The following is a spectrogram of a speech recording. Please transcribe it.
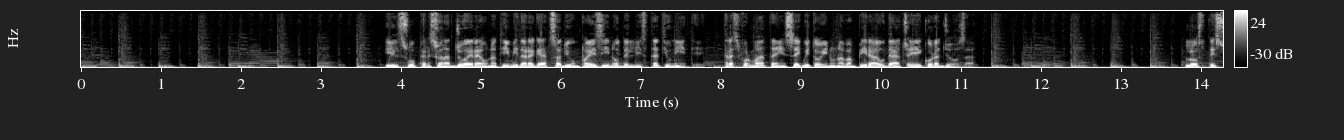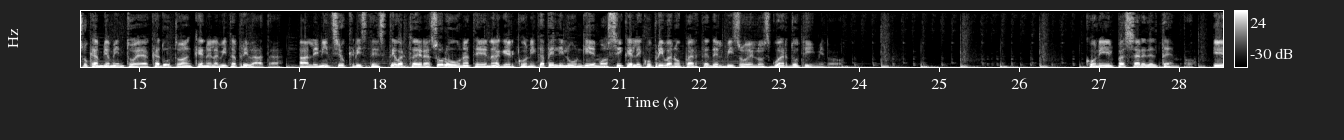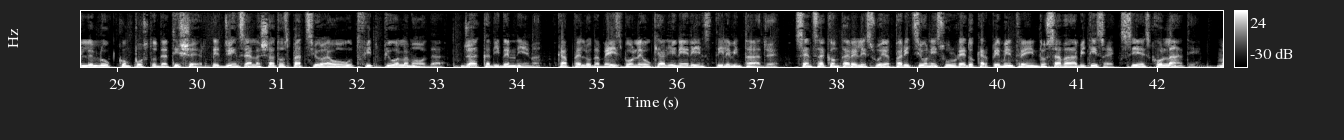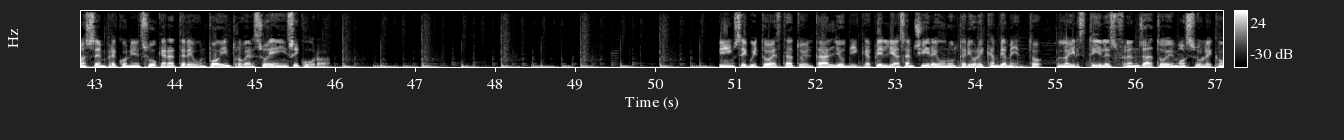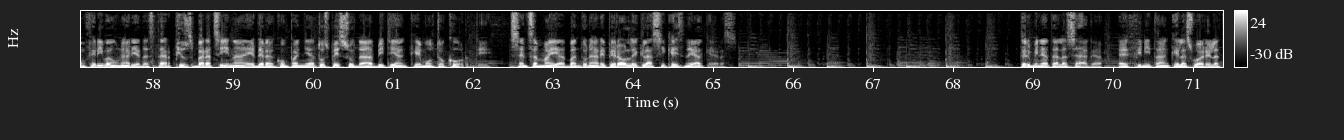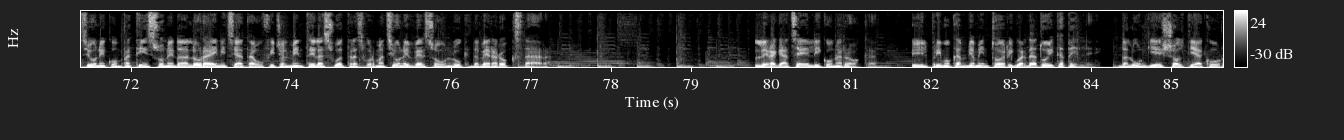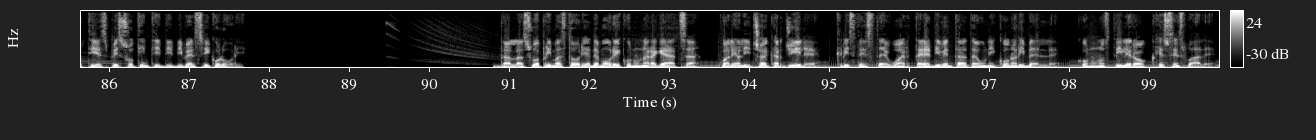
Il suo personaggio era una timida ragazza di un paesino degli Stati Uniti, trasformata in seguito in una vampira audace e coraggiosa. Lo stesso cambiamento è accaduto anche nella vita privata, all'inizio Kristen Stewart era solo una teenager con i capelli lunghi e mossi che le coprivano parte del viso e lo sguardo timido. Con il passare del tempo, il look composto da t-shirt e jeans ha lasciato spazio a outfit più alla moda, giacca di denim, cappello da baseball e occhiali neri in stile vintage, senza contare le sue apparizioni sul red carpet mentre indossava abiti sexy e scollati, ma sempre con il suo carattere un po' introverso e insicuro. In seguito è stato il taglio di capelli a sancire un ulteriore cambiamento, l'airstyle sfrangiato e mosso le conferiva un'aria da star più sbarazzina ed era accompagnato spesso da abiti anche molto corti, senza mai abbandonare però le classiche sneakers. Terminata la saga, è finita anche la sua relazione con Pattinson e da allora è iniziata ufficialmente la sua trasformazione verso un look da vera rockstar. Le ragazze e l'icona rock. Il primo cambiamento ha riguardato i capelli, da lunghi e sciolti a corti e spesso tinti di diversi colori. Dalla sua prima storia d'amore con una ragazza, quale Alicia Cargile, Kristen Stewart è diventata un'icona ribelle, con uno stile rock e sensuale.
